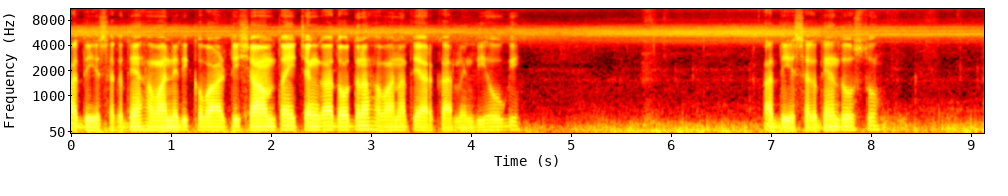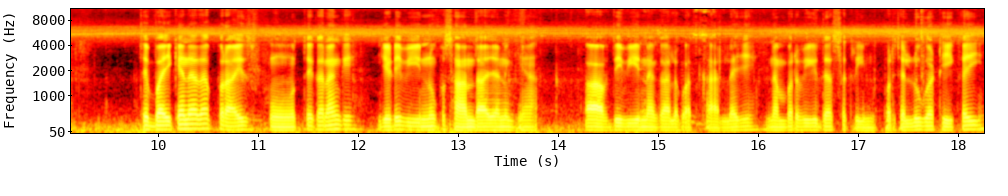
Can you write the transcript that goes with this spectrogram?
ਆ ਦੇ ਸਕਦੇ ਆ ਹਵਾਨੇ ਦੀ ਕੁਆਲਿਟੀ, ਸ਼ਾਮ ਤਾਈਂ ਚੰਗਾ ਦੁੱਧ ਨਾਲ ਹਵਾਨਾ ਤਿਆਰ ਕਰ ਲੈਂਦੀ ਹੋਊਗੀ। ਆ ਦੇ ਸਕਦੇ ਆ ਦੋਸਤੋ। ਤੇ ਬਾਈ ਕਹਿੰਦਾ ਇਹਦਾ ਪ੍ਰਾਈਸ ਫੋਨ 'ਤੇ ਕਰਾਂਗੇ, ਜਿਹੜੇ ਵੀਰ ਨੂੰ ਪਸੰਦ ਆ ਜਾਣਗੀਆਂ। ਆਪਦੀ ਵੀਰ ਨਾਲ ਗੱਲਬਾਤ ਕਰ ਲੈ ਜੇ। ਨੰਬਰ ਵੀਰ ਦਾ ਸਕਰੀਨ ਉੱਪਰ ਚੱਲੂਗਾ, ਠੀਕ ਹੈ ਜੀ?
